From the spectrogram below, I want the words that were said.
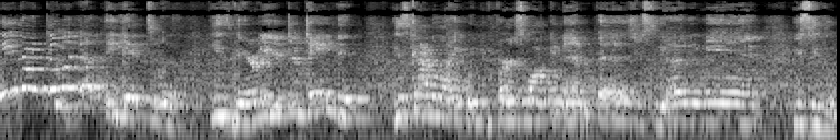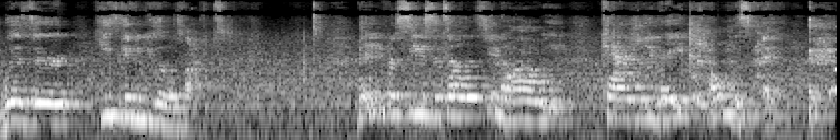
he's not doing nothing yet to us. He's very entertaining. He's kind of like when you first walk in MFS, you see Honey Man, you see the Wizard. He's giving you those vibes. Then he proceeds to tell us, you know, how we casually rape the homeless men.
